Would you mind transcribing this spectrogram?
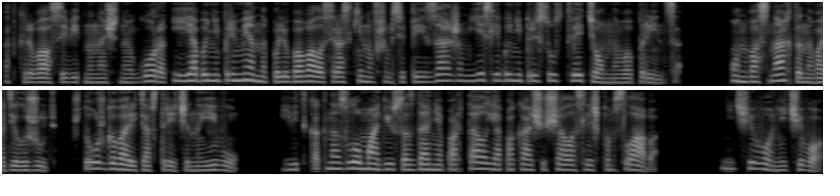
Открывался вид на ночной город, и я бы непременно полюбовалась раскинувшимся пейзажем, если бы не присутствие темного принца. Он во снах-то наводил жуть, что уж говорить о встрече наяву. И ведь как назло магию создания портала я пока ощущала слишком слабо. Ничего, ничего.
